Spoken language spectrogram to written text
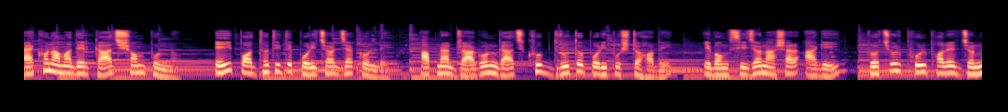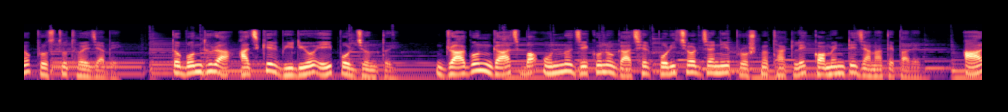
এখন আমাদের কাজ সম্পূর্ণ। এই পদ্ধতিতে পরিচর্যা করলে আপনার ড্রাগন গাছ খুব দ্রুত পরিপুষ্ট হবে এবং সিজন আসার আগেই প্রচুর ফুল ফলের জন্য প্রস্তুত হয়ে যাবে। তো বন্ধুরা, আজকের ভিডিও এই পর্যন্তই। ড্রাগন গাছ বা অন্য যে কোনো গাছের পরিচর্যা নিয়ে প্রশ্ন থাকলে কমেন্টে জানাতে পারেন। আর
